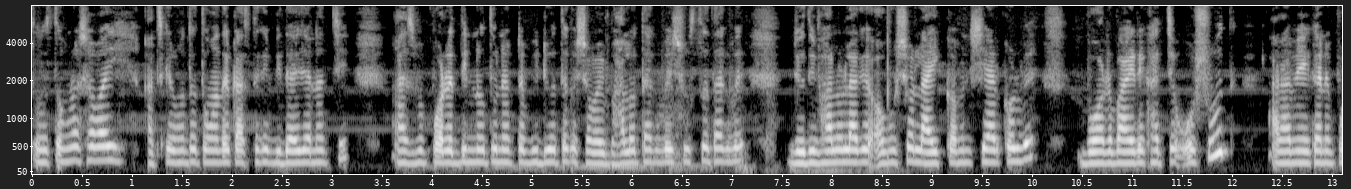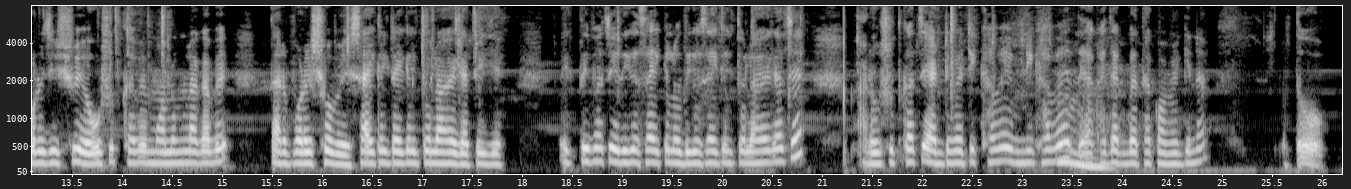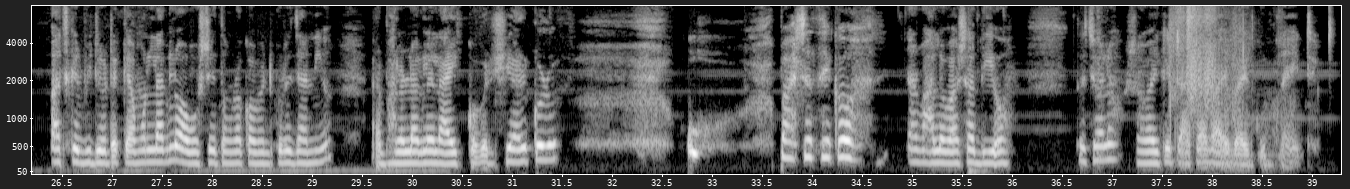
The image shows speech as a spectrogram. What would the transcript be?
তো তোমরা সবাই আজকের মতো তোমাদের কাছ থেকে বিদায় জানাচ্ছি। আসব পরের দিন নতুন একটা ভিডিও থেকে সবাই ভালো থাকবে, সুস্থ থাকবে। যদি ভালো লাগে অবশ্য লাইক কমেন্ট শেয়ার করবে। বর বাইরে খাচ্ছে ওষুধ, আর আমি এখানে পড়েছি শুয়ে। ওষুধ খাবে, মলম লাগাবে। তারপরে শোবে সাইকেল টাইকেল তোলা হয়ে গেছে এই যে দেখতেই পাচ্ছ এদিকে সাইকেল ওদিকে সাইকেল তোলা হয়ে গেছে। আর ওষুধ খাচ্ছে অ্যান্টিবায়োটিক খাবে এমনি খাবে দেখা যাক ব্যথা কমে কিনা। তো আজকের ভিডিওটা কেমন লাগল অবশ্যই তোমরা কমেন্ট করে জানিও। আর ভালো লাগলে লাইক কমেন্ট শেয়ার করো। পাশে থেকো আর ভালোবাসা দিও। তো চলো সবাইকে tata bye bye good night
